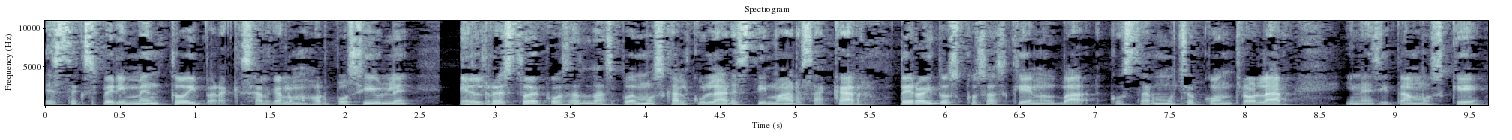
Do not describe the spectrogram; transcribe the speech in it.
este experimento y para que salga lo mejor posible. El resto de cosas las podemos calcular, estimar, sacar, pero hay dos cosas que nos va a costar mucho controlar y necesitamos que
